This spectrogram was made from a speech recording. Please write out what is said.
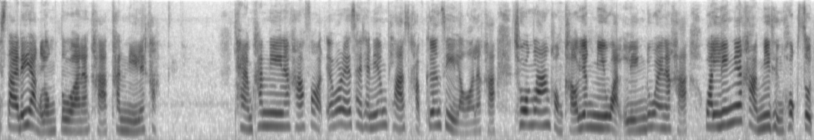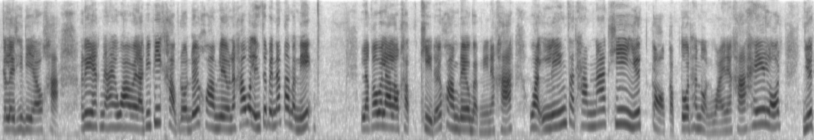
ฟ์สไตล์ได้อย่างลงตัวนะคะ คันนี้เลยค่ะ แถมคันนี้นะคะ Ford Everest Titanium Plus ขับเคลื่อน 4 ล้อนะคะ ช่วงล่างของเขายังมีวัดลิงด้วยนะคะ วัดลิงเนี่ยค่ะมีถึง 6 จุดกันเลยทีเดียวค่ะ เรียกได้ว่าเวลาพี่ๆขับรถด้วยความเร็วนะคะ วัดลิงจะเป็นหน้าตาแบบนี้ แล้วก็เวลาเราขับขี่ด้วยความเร็วแบบนี้นะคะวัดลิงจะทำหน้าที่ยึดเกาะกับตัวถนนไว้นะคะ ให้รถยึด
